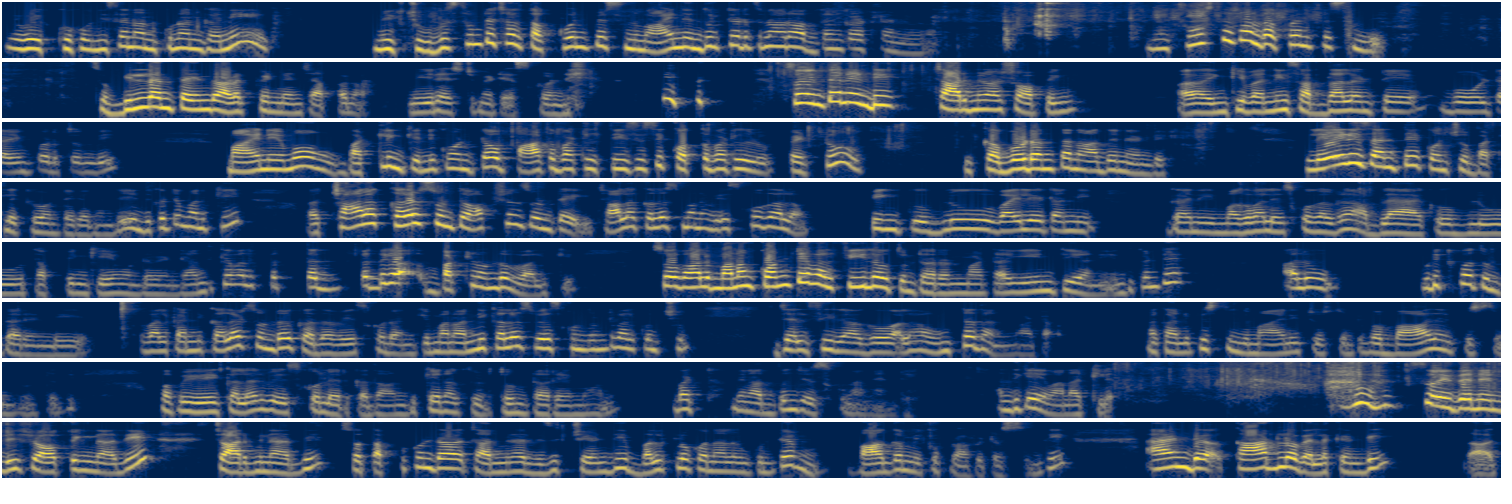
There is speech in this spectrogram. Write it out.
ఇవి ఎక్కువ కొనిసాను అనుకున్నాను కానీ మీకు చూపిస్తుంటే చాలా తక్కువ అనిపిస్తుంది. మా ఆయన ఎందుకు తిడుతున్నారో అర్థం కావట్లేదు నేను నేను చూస్తే చాలా తక్కువ అనిపిస్తుంది. సో బిల్ ఎంత అయిందో అడగండి నేను చెప్పను. మీరు ఎస్టిమేట్ వేసుకోండి సో ఇంతేనండి చార్మినార్ షాపింగ్. ఇంక ఇవన్నీ సర్దాలంటే బోల్ టైం పడుతుంది. మా ఆయన ఏమో బట్టలు ఇంకెన్ని కొంటావు పాత బట్టలు తీసేసి కొత్త బట్టలు పెట్టు ఈ కబోర్డ్ అంతా నాదేనండి. లేడీస్ అంటే కొంచెం బట్టలు ఎక్కువ ఉంటాయి కదండి. ఎందుకంటే మనకి చాలా కలర్స్ ఉంటాయి ఆప్షన్స్ ఉంటాయి. చాలా కలర్స్ మనం వేసుకోగలం. పింక్ బ్లూ వైలెట్ అన్ని. కానీ మగవాళ్ళు వేసుకోగలరా? బ్లాక్ బ్లూ తప్ప ఇంకేం ఉండవండి. అందుకే వాళ్ళకి పెద్ద పెద్దగా బట్టలు ఉండవు వాళ్ళకి. సో వాళ్ళు మనం కొంటే వాళ్ళు ఫీల్ అవుతుంటారు అనమాట ఏంటి అని. ఎందుకంటే వాళ్ళు ఉడికిపోతుంటారండి. వాళ్ళకి అన్ని కలర్స్ ఉండవు కదా వేసుకోవడానికి. మనం అన్ని కలర్స్ వేసుకుంటుంటే వాళ్ళు కొంచెం జెల్సీ లాగో అలా ఉంటుంది నాకు అనిపిస్తుంది మా ఆయనకి చూస్తుంటే బాగా బాధ అనిపిస్తుంటుంటుంది పాప ఏ కలర్ వేసుకోలేరు కదా అందుకే నాకు తిడుతుంటారేమో అని. బట్ నేను అర్థం చేసుకున్నానండి. అందుకే ఏమనట్లేదు సో ఇదేనండి షాపింగ్ నాది. చార్మినార్ది సో తప్పకుండా చార్మినార్ విజిట్ చేయండి. బల్క్లో కొనాలనుకుంటే బాగా మీకు ప్రాఫిట్ వస్తుంది. అండ్ కార్లో వెళ్ళకండి.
